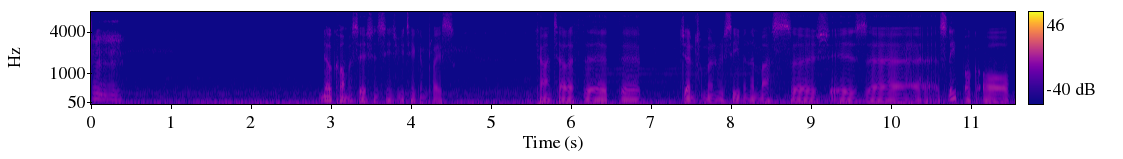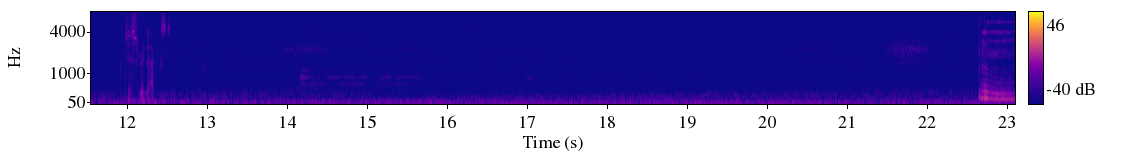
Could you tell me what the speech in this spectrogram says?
Hmm. No conversation seems to be taking place. You can't tell if the the gentleman receiving the massage is uh, asleep or, or just relaxed. Hmm.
